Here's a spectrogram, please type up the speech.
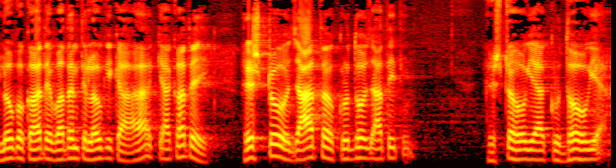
लोग कहते, वदंत लौकिका, क्या कहते? हृष्टो जात क्रुद्धो जाती थी। हृष्ट हो गया, क्रुद्ध हो गया।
